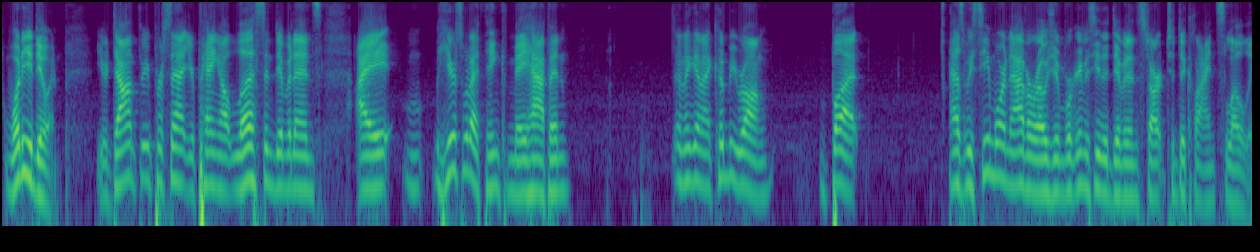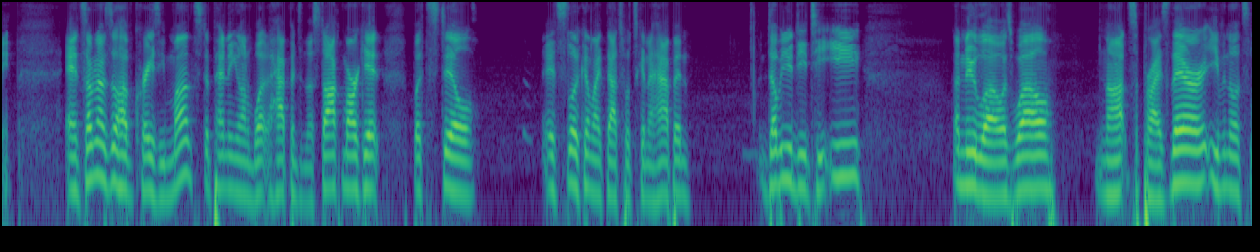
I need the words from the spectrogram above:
what are you doing? You're down 3%, you're paying out less in dividends. I here's what I think may happen. And again, I could be wrong, but as we see more NAV erosion, we're going to see the dividends start to decline slowly. And sometimes they'll have crazy months depending on what happens in the stock market, but still, it's looking like that's what's going to happen. WDTE, a new low as well. Not surprised there. Even though it's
